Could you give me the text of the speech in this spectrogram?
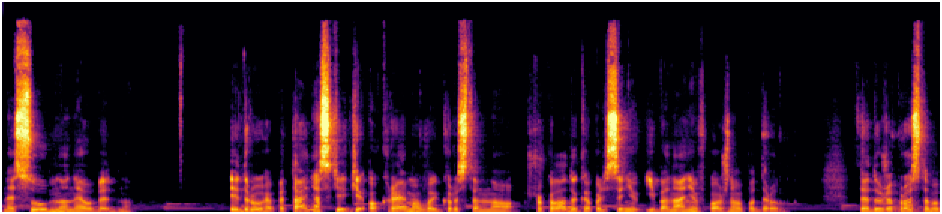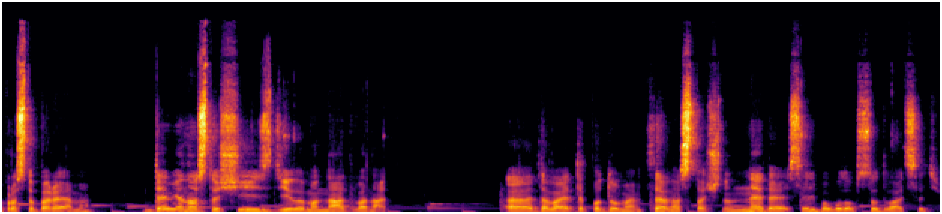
не сумно, не обидно. І друге питання: скільки окремо використано шоколадок, апельсинів і бананів в кожному подарунку? Це дуже просто, ми просто беремо 96 ділимо на 12. Е, давайте подумаємо. Це у нас точно не 10, бо було б 120.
